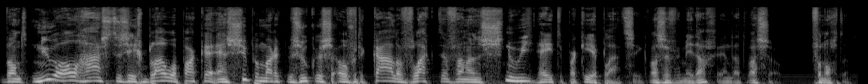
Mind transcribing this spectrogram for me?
want nu al haasten zich blauwe pakken en supermarktbezoekers over de kale vlakte van een snoeihete parkeerplaats. Ik was er vanmiddag en dat was zo, vanochtend.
